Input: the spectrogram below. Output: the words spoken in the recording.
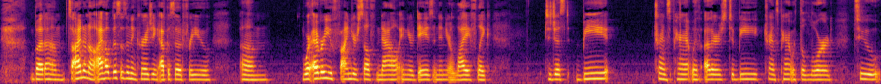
but um so i don't know i hope this is an encouraging episode for you um wherever you find yourself now in your days and in your life, like to just be transparent with others, to be transparent with the Lord, to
